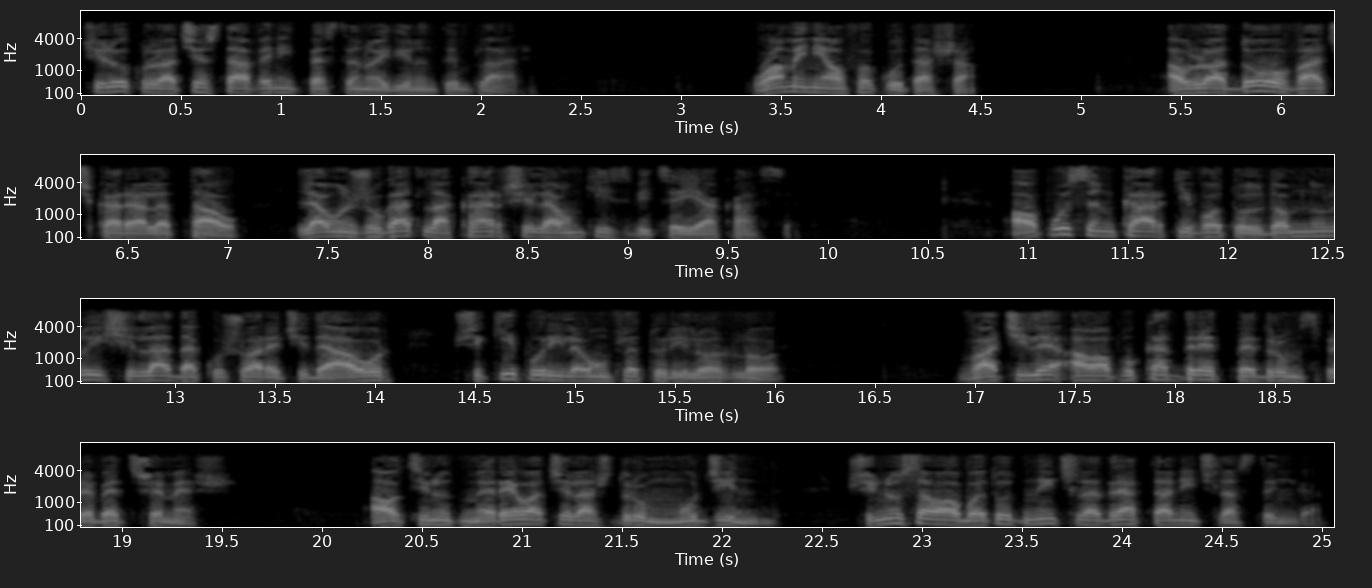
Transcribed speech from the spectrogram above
ci lucrul acesta a venit peste noi din întâmplare. Oamenii au făcut așa. Au luat două vaci care alăptau, le-au înjugat la car și le-au închis viței acasă. Au pus în car chivotul Domnului și lada cu șoarecii de aur și chipurile umflăturilor lor. Vacile au apucat drept pe drum spre Bet Shemesh. Au ținut mereu același drum, mugind, și nu s-au abătut nici la dreapta, nici la stânga.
